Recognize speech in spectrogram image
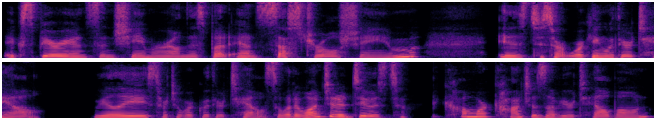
experience and shame around this, but ancestral shame is to start working with your tail. Really start to work with your tail. So, what I want you to do is to become more conscious of your tailbone.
